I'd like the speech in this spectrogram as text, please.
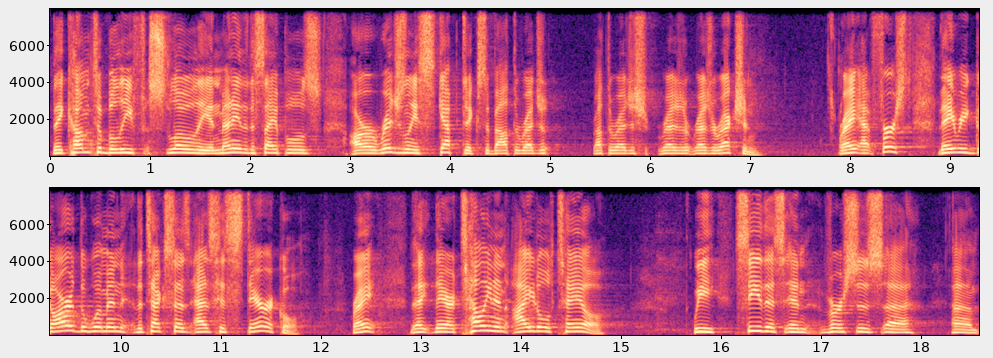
They come to belief slowly, and many of the disciples are originally skeptics about the, reg- about the res- resurrection. Right? At first, they regard the women, the text says, as hysterical. Right? They, they are telling an idle tale. We see this in verses uh, um,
